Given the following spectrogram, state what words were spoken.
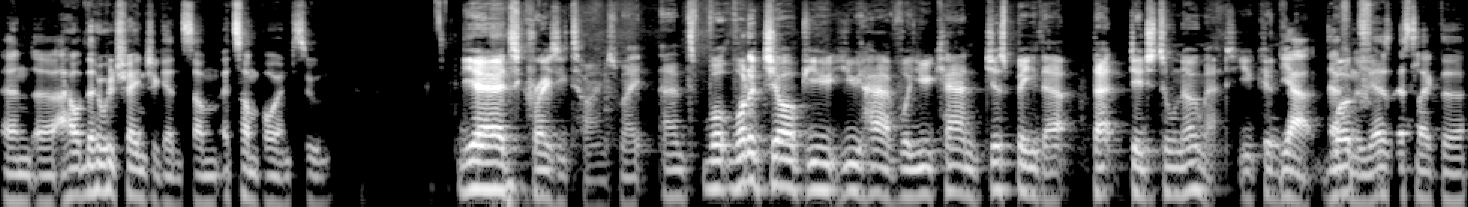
and uh, I hope that will change again some at some point soon. Yeah, it's crazy times, mate. And what what a job you you have where you can just be that that digital nomad. You can Yeah, definitely. from That's, that's like the.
